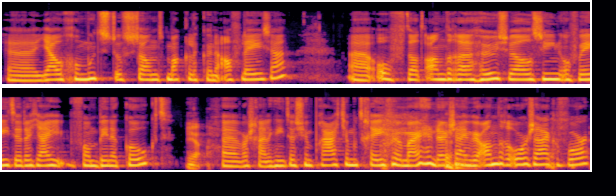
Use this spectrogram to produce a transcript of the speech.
eh, jouw gemoedstoestand makkelijk kunnen aflezen. Eh, of dat anderen heus wel zien of weten dat jij van binnen kookt. Ja. Eh, waarschijnlijk niet als je een praatje moet geven, maar daar zijn weer andere oorzaken voor.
